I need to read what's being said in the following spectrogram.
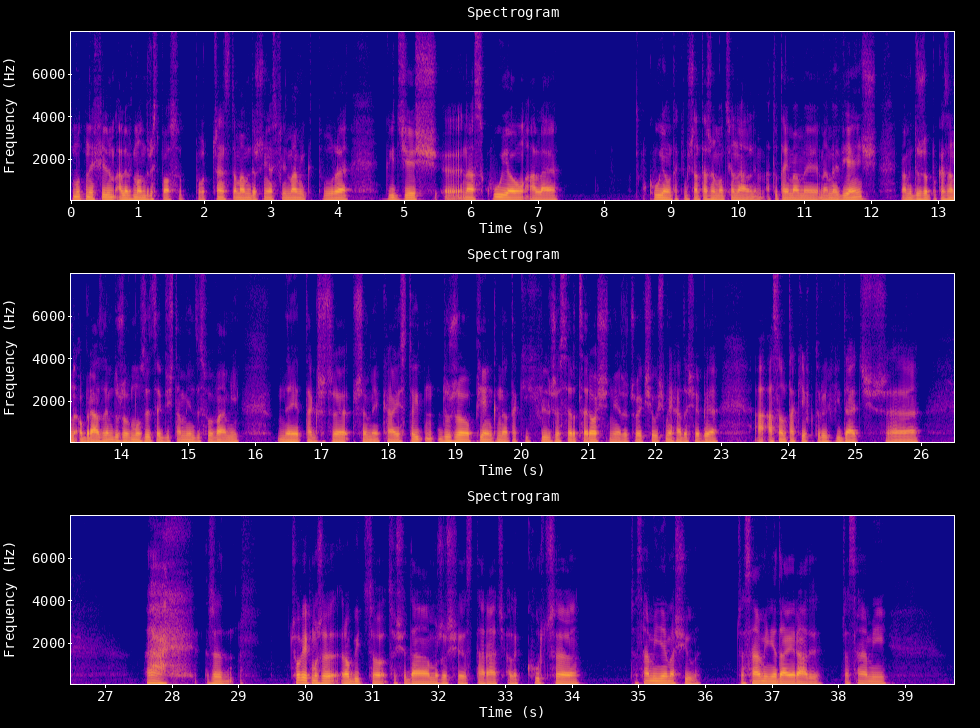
smutny film, ale w mądry sposób, bo często mamy do czynienia z filmami, które gdzieś e, nas kłują, ale kłują takim szantażem emocjonalnym. A tutaj mamy, mamy więź, mamy dużo pokazane obrazem, dużo w muzyce gdzieś tam między słowami e, także przemyka. Jest to dużo piękna, takich chwil, że serce rośnie, że człowiek się uśmiecha do siebie, a, a są takie, w których widać, że ach, że człowiek może robić co, co się da, może się starać, ale kurczę, czasami nie ma siły, czasami nie daje rady, czasami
